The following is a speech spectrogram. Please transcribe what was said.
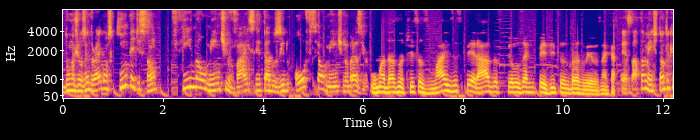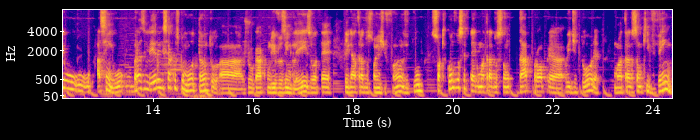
Dungeons and Dragons, quinta edição, finalmente vai ser traduzido oficialmente no Brasil. Uma das notícias mais esperadas pelos RPGistas brasileiros, né, cara? Exatamente. Tanto que o, o assim, o, o, brasileiro ele se acostumou tanto a jogar com livros em inglês ou até pegar traduções de fãs e tudo. Só que quando você pega uma tradução da própria editora, uma tradução que vem,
